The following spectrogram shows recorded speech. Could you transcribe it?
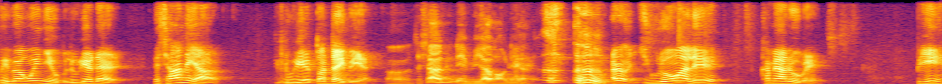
ဘေးပန်းဝင်းကျင်ကိုဘလူတွေတိုက်တခြားနေရာလူတွေကတွတ်တိုက်ပေးရဟုတ်တခြားနေမရကောင်းနေရအဲ့တော့ယူတော့ကလည်းခမားတို့ပဲပြီးရင်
